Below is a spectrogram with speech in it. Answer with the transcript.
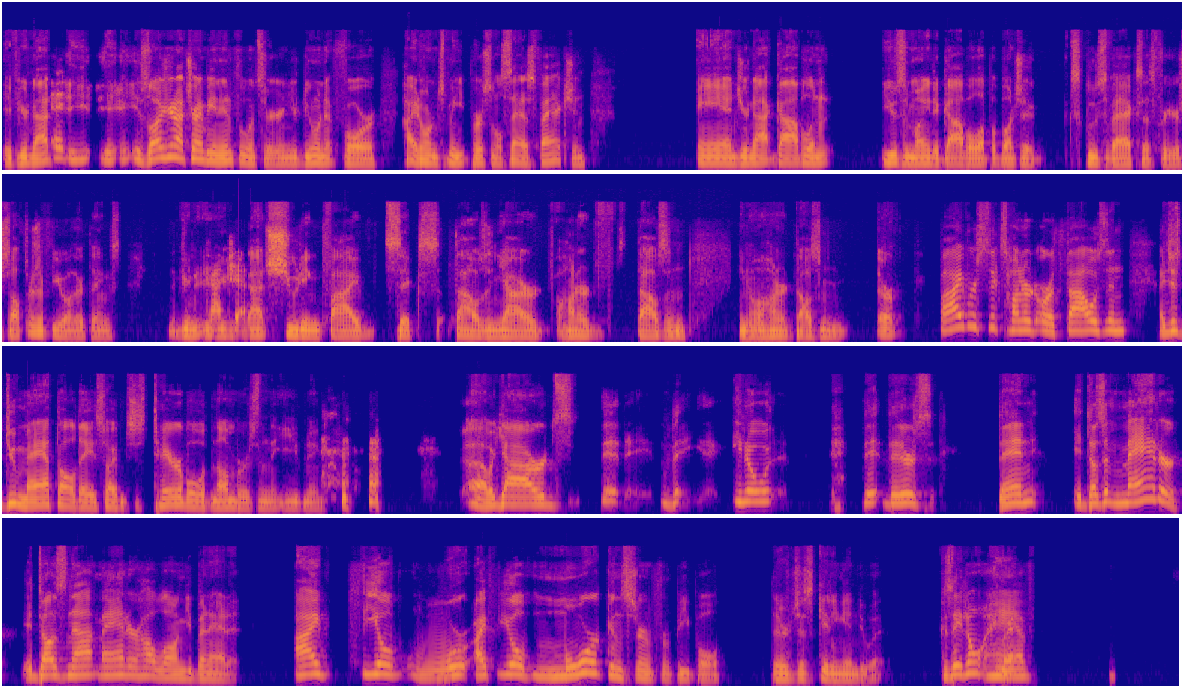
If you're not, it, as long as you're not trying to be an influencer and you're doing it for hide horns meat personal satisfaction, and you're not gobbling using money to gobble up a bunch of exclusive access for yourself. There's a few other things. If you're, gotcha. you're not shooting five, six thousand yard, a hundred thousand, you know, a hundred thousand or five or six hundred or a thousand. I just do math all day, so I'm just terrible with numbers in the evening. uh, yards, it, the, you know, the, there's then it doesn't matter. It does not matter how long you've been at it. I feel wor- I feel more concerned for people that are just getting into it because they don't have right.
